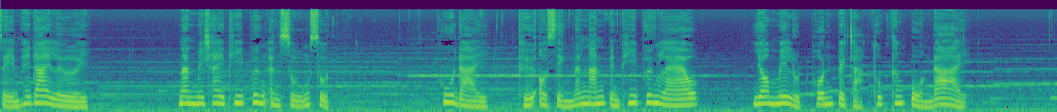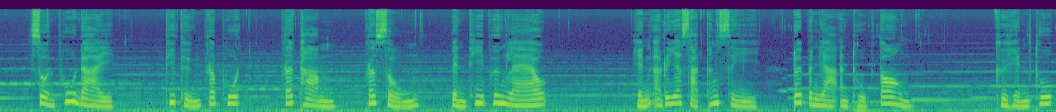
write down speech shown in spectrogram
ษมให้ได้เลย นั่นไม่ใช่ที่พึ่งอันสูงสุด ผู้ใด ถือเอาสิ่งนั้นๆ เป็นที่พึ่งแล้ว ย่อมไม่หลุดพ้นไปจากทุกทั้งปวงได้ ส่วนผู้ใดที่ถึงพระพุทธ พระธรรม พระสงฆ์เป็นที่พึ่งแล้ว เห็นอริยสัจทั้งสี่ด้วยปัญญาอันถูกต้อง คือเห็นทุกข์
